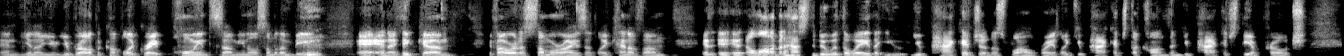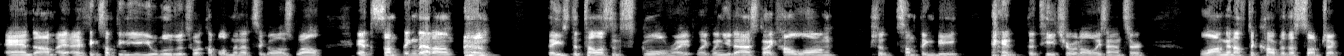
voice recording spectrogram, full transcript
And you know, you, you brought up a couple of great points. Um, you know, some of them being, and, and I think um, if I were to summarize it, like kind of um, it, it, a lot of it has to do with the way that you you package it as well, right? Like you package the content, you package the approach, and um, I, I think something you alluded to a couple of minutes ago as well. It's something that um they used to tell us in school, right? Like when you'd ask like how long should something be, and the teacher would always answer, long enough to cover the subject,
